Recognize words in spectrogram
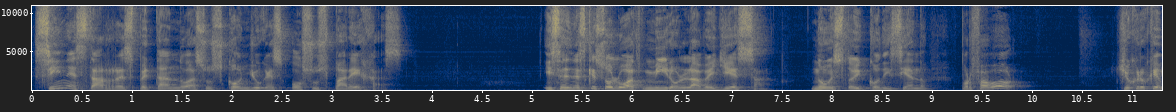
sin estar respetando a sus cónyuges o sus parejas. Y dicen, es que solo admiro la belleza, no estoy codiciando. Por favor, yo creo que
